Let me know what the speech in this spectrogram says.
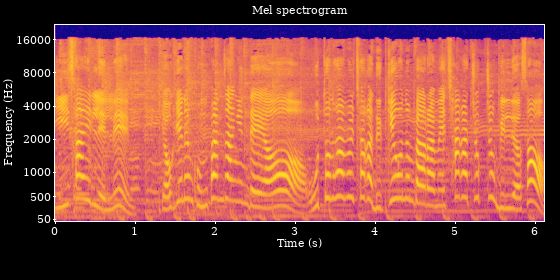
2411님, 여기는 공판장인데요. 5톤 화물차가 늦게 오는 바람에 차가 쭉쭉 밀려서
